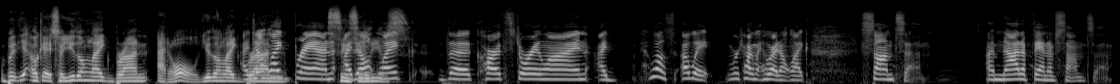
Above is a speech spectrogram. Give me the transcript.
but yeah, okay. So you don't like Bran at all. You don't like Bran I don't like Bran. I don't like the Qarth storyline. I who else? Oh wait, we're talking about who I don't like. Sansa. I'm not a fan of Sansa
